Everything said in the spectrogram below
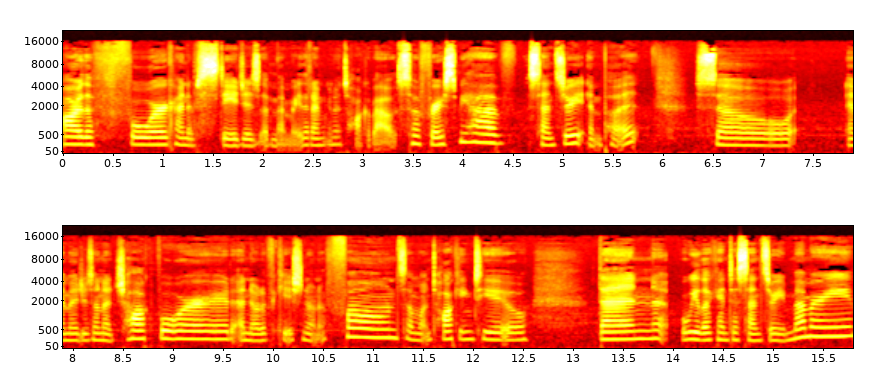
are the four kind of stages of memory that I'm going to talk about. So, first we have sensory input. So, images on a chalkboard, a notification on a phone, someone talking to you. Then we look into sensory memory.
